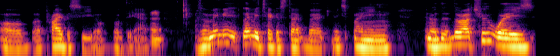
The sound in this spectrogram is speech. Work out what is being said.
of uh, privacy of, of the app. Mm. So maybe let me take a step back explaining, you know, the, there are two ways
